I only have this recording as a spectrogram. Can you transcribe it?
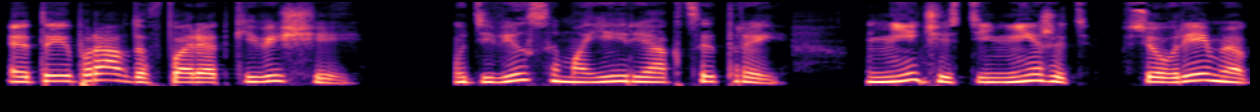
Это и правда в порядке вещей. Удивился моей реакции Трей. Нечисть и нежить все время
